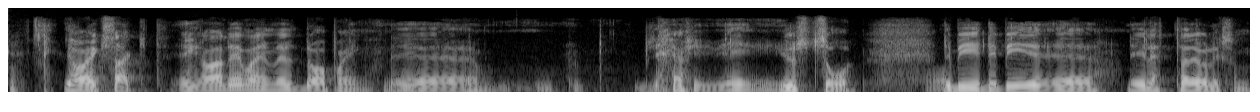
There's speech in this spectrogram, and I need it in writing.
ja, exakt. Ja, det var en väldigt bra poäng. Det är, just så. Ja. Det, blir, det, blir, eh, det är lättare att liksom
